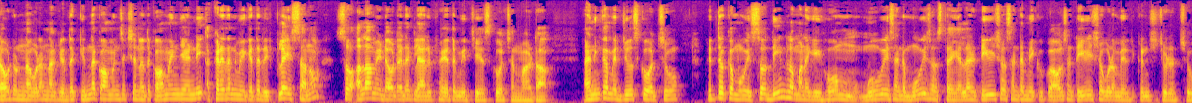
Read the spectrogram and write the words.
డౌట్ ఉన్నా కూడా నాకైతే కింద కామెంట్ సెక్షన్ అయితే కామెంట్ చేయండి. అక్కడైతే మీకైతే రిప్లై ఇస్తాను. సో అలా మీ డౌట్ అయితే క్లారిఫై అయితే మీరు చేసుకోవచ్చు అనమాట అండ్ ఇంకా మీరు చూసుకోవచ్చు ప్రతి ఒక్క మూవీస్ సో దీంట్లో మనకి హోమ్ మూవీస్ అంటే మూవీస్ వస్తాయి. అలాగే టీవీ షోస్ అంటే మీకు కావాల్సిన టీవీ షో కూడా మీరు ఇక్కడ నుంచి చూడొచ్చు.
